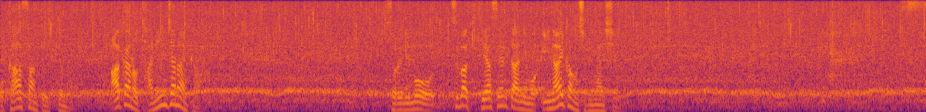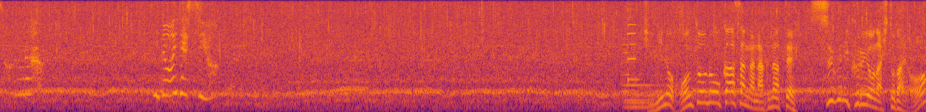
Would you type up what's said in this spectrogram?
お母さんといっても赤の他人じゃないか。それにもう椿ケアセンターにもいないかもしれないし。そんなひどいですよ君の本当のお母さんが亡くなってすぐに来るような人だよ。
